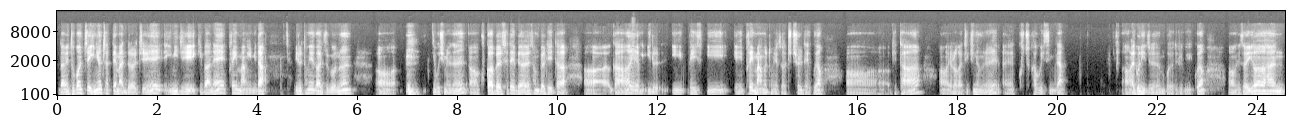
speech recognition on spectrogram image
그 다음에 2 번째 2 년차 때 만들어진 이미지 기반의 프레임망입니다. 이를 통해 가지고는 어 보시면은 어 국가별, 세대별, 성별 데이터 어가 여기 이를 이 베이스 이 이 프레임망을 통해서 추출되고요. 어 기타 어 여러 가지 기능을 예 구축하고 있습니다. 어 알고리즘 보여드리고 있고요. 어 그래서 이러한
